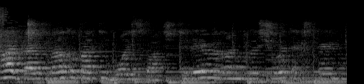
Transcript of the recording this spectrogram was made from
Hi guys, welcome back to Voice Watch. Today we're going to do a short experiment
